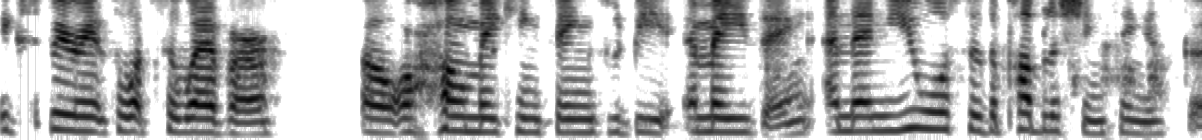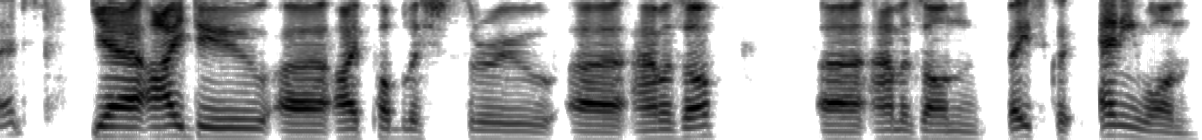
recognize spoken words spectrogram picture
experience whatsoever, or, or homemaking things would be amazing. And then you also the publishing thing is good. Yeah, I do. Uh, I publish through uh, Amazon. Uh, Amazon, basically anyone,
